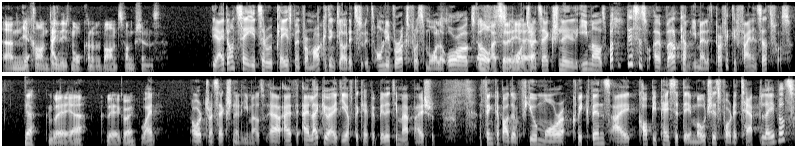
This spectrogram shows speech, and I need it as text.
Um, yeah. You can't do I, these more kind of advanced functions. Yeah, I don't say it's a replacement for Marketing Cloud. It's it only works for smaller orgs, for oh, absolutely, small yeah, transactional yeah. emails. But this is a welcome email. It's perfectly fine in Salesforce. Yeah, completely. Yeah, completely agree. Why? Or transactional emails. Yeah, I, th- I like your idea of the capability map. I should think about a few more quick wins. I copy pasted the emojis for the tab labels.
